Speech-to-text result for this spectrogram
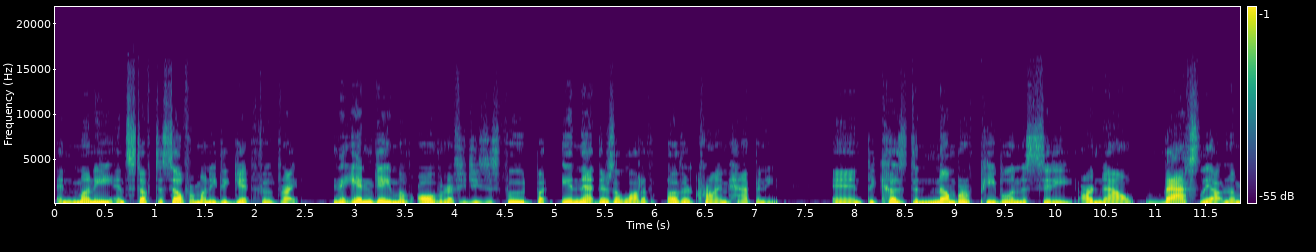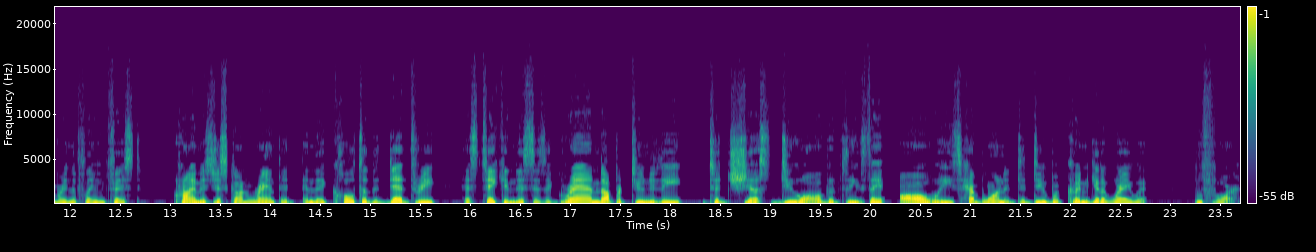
and money and stuff to sell for money to get food, right? The end game of all the refugees is food, but in that, there's a lot of other crime happening. And because the number of people in the city are now vastly outnumbering the Flaming Fist, crime has just gone rampant. And the Cult of the Dead Three has taken this as a grand opportunity to just do all the things they always have wanted to do but couldn't get away with before.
